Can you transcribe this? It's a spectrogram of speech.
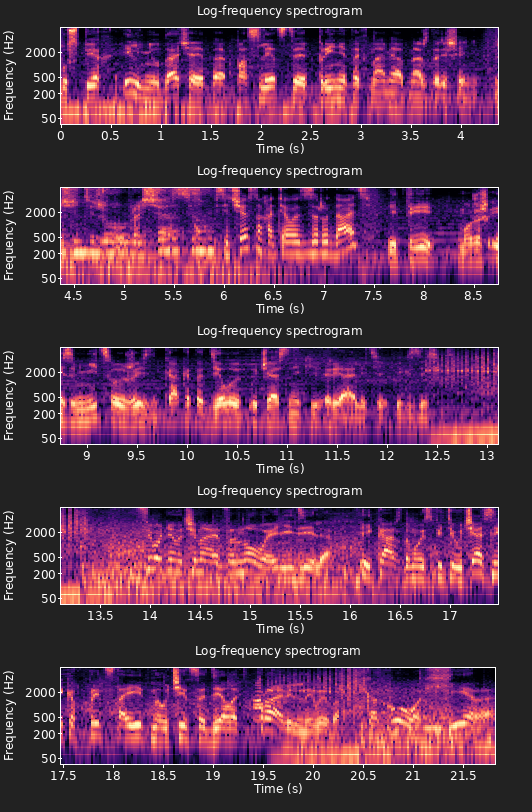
Успех или неудача – это последствия принятых нами однажды решений. Очень тяжело прощаться. Если честно, хотелось зарыдать. И ты можешь изменить свою жизнь, как это делают участники реалити X10. Сегодня начинается новая неделя, и каждому из пяти участников предстоит научиться делать правильный выбор. Какого хера?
